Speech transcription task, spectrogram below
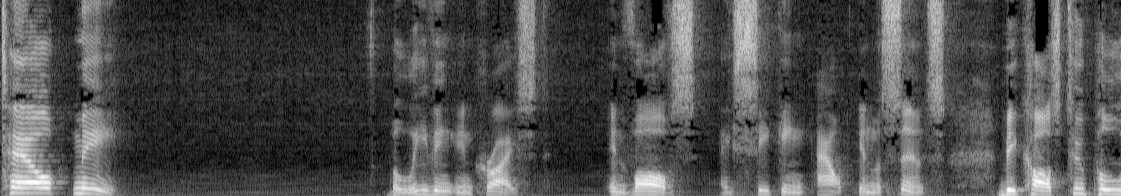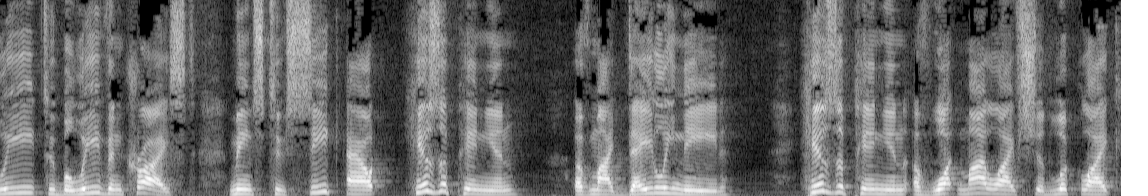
tell me. Believing in Christ involves a seeking out in the sense because to believe, to believe in Christ means to seek out His opinion of my daily need his opinion of what my life should look like,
